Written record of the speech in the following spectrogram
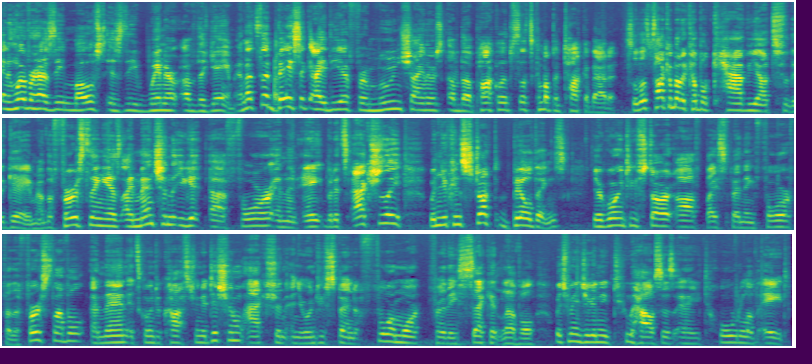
And whoever has the most is the winner of the game. And that's the basic idea for Moonshiners of the Apocalypse. Let's come up and talk about it. So let's talk about a couple caveats for the game. Now, the first thing is I mentioned that you get uh, four and then eight, but it's actually when you construct buildings, you're going to start off by spending four for the first level, and then it's going to cost you an additional action and you're going to spend four more for the second level, which means you're going to need two houses and a total of eight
